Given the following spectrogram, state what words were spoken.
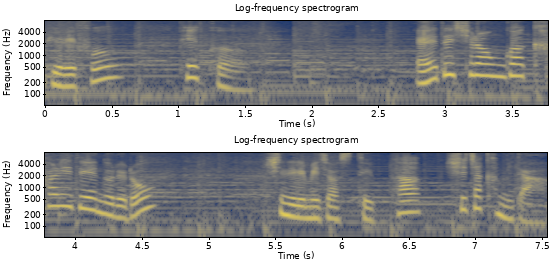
Beautiful People 에드 시런과 칼리드의 노래로 신혜림의 Just Pop 시작합니다.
